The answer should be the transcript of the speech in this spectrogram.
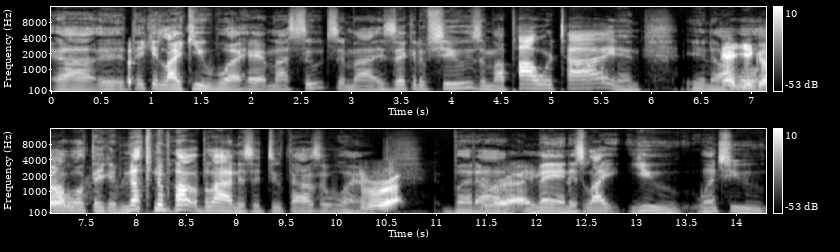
uh, thinking like you, boy. I had my suits and my executive shoes and my power tie, and you know, there I, go. I won't think of nothing about blindness in 2001. Right. But uh, right. man, it's like you once you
